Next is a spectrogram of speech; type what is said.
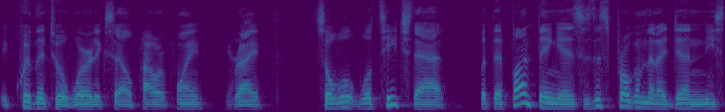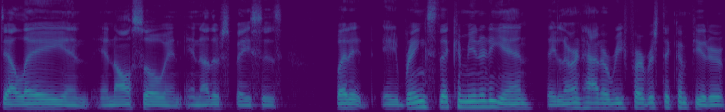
equivalent to a Word, Excel, PowerPoint, yeah. right? So we'll we'll teach that. But the fun thing is, is this program that I did in East LA and and also in, in other spaces, but it it brings the community in. They learn how to refurbish the computer.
